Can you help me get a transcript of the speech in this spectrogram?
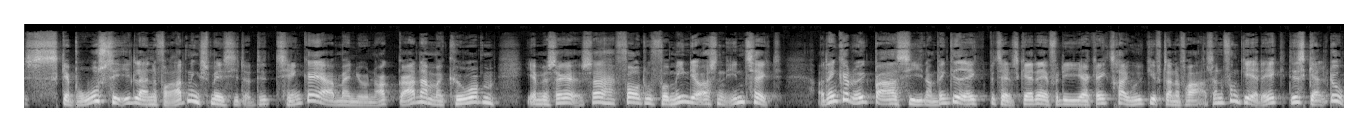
skal bruges til et eller andet forretningsmæssigt, og det tænker jeg, at man jo nok gør, når man køber dem, jamen så, så får du formentlig også en indtægt. Og den kan du ikke bare sige, den gider jeg ikke betale skat af, fordi jeg kan ikke trække udgifterne fra. Sådan fungerer det ikke. Det skal du.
